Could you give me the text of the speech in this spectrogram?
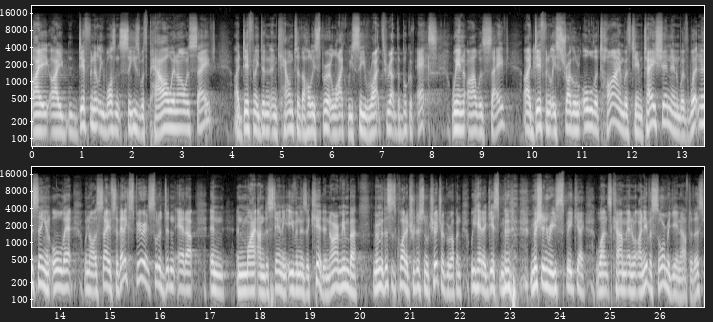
I, I definitely wasn't seized with power when I was saved. I definitely didn't encounter the Holy Spirit like we see right throughout the book of Acts when I was saved. I definitely struggled all the time with temptation and with witnessing and all that when I was saved. So that experience sort of didn't add up in, in my understanding, even as a kid. And I remember, remember this is quite a traditional church I grew up in. We had a guest missionary speaker once come, and I never saw him again after this,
